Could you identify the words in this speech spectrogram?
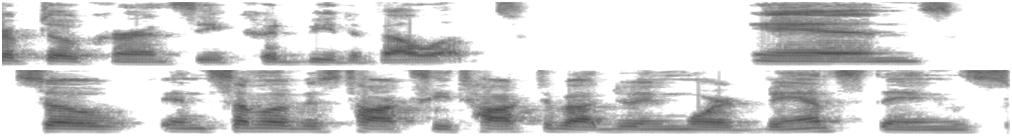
cryptocurrency could be developed. And so, in some of his talks, he talked about doing more advanced things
